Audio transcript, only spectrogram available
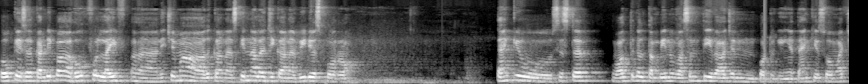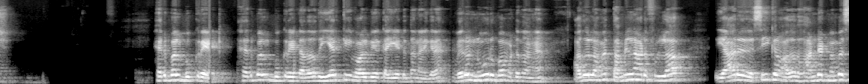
okay sir கண்டிப்பாக ஹோப்ஃபுல் லைஃப் நிச்சயமாக அதுக்கான ஸ்கின் அலர்ஜிக்கான வீடியோஸ் போடுறோம். தேங்க்யூ சிஸ்டர் வாழ்த்துக்கள் தம்பின்னு வசந்தி ராஜன் போட்டிருக்கீங்க. Thank you so much herbal book rate herbal book rate அதாவது இயற்கை வாழ்வியல் கையேட்டு தான் நினைக்கிறேன். வெறும் நூறுரூபா மட்டும்தாங்க. அதுவும் இல்லாமல் தமிழ்நாடு ஃபுல்லாக யார் சீக்கிரம் அதாவது ஹண்ட்ரட் மெம்பர்ஸ்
